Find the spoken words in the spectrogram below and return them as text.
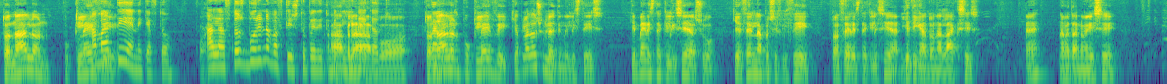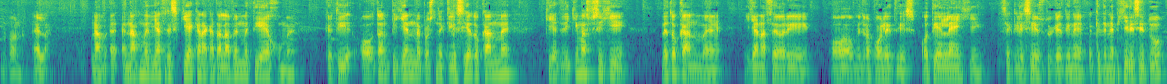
Τον άλλον που κλέβει. Αμαρτία είναι και αυτό. Όχι. Αλλά αυτός μπορεί να βαφτίσει το παιδί του με Α, τη γυναίκα μπράβο. του. Τον Κατάλαβες. άλλον που κλέβει και απλά δεν σου λέει ότι μιλιστή και μπαίνει στην εκκλησία σου και θέλει να προσευχηθεί, τον θέλει στην εκκλησία. Γιατί για να τον αλλάξεις, ε, να μετανοήσει. Λοιπόν, έλα. Να, ε, να έχουμε μια θρησκεία και να καταλαβαίνουμε τι έχουμε. Και ότι όταν πηγαίνουμε προς την εκκλησία το κάνουμε και για τη δική μας ψυχή. Δεν το κάνουμε για να θεωρεί ο Μητροπολίτης ότι ελέγχει τις εκκλησίες του και την, και την επιχείρησή του.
